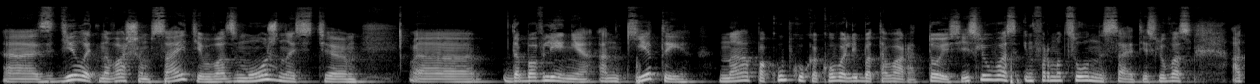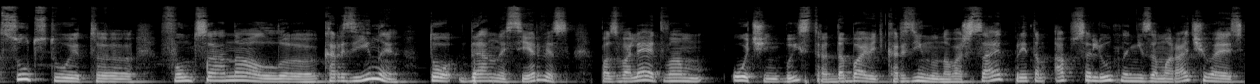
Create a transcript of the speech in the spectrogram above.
Э, сделать на вашем сайте возможность э, добавления анкеты на покупку какого-либо товара. То есть, если у вас информационный сайт, если у вас отсутствует э, функционал э, корзины, то данный сервис позволяет вам очень быстро добавить корзину на ваш сайт, при этом абсолютно не заморачиваясь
